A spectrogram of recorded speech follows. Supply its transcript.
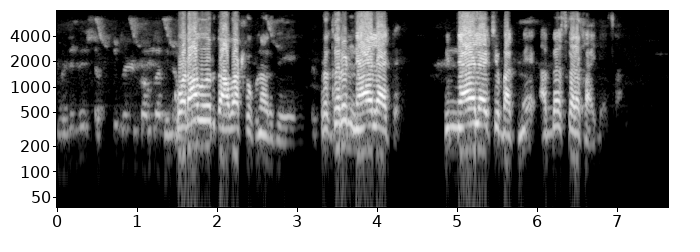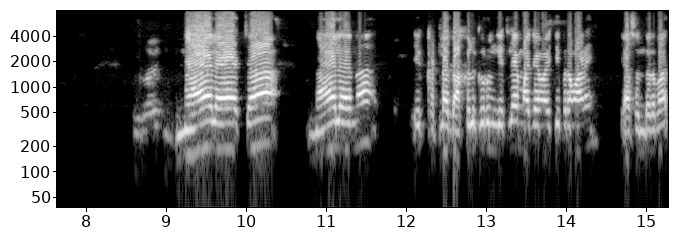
म्हणजे जे शक्ती बिल्डकॉमला कोणावर दावा ठोकणार ते? प्रकरण न्यायालयात आहे. ही न्यायालयाची बातमी अभ्यास करा कायद्याचा. न्यायालयाच्या न्यायालयानं एक खटला दाखल करून घेतलाय माझ्या माहितीप्रमाणे या संदर्भात.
